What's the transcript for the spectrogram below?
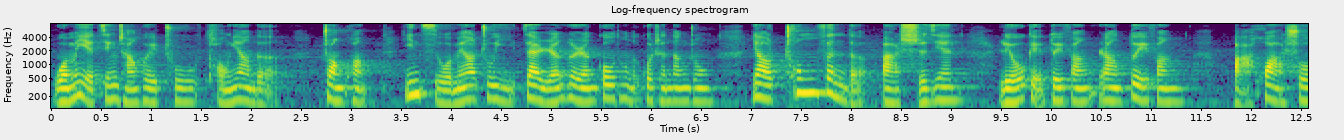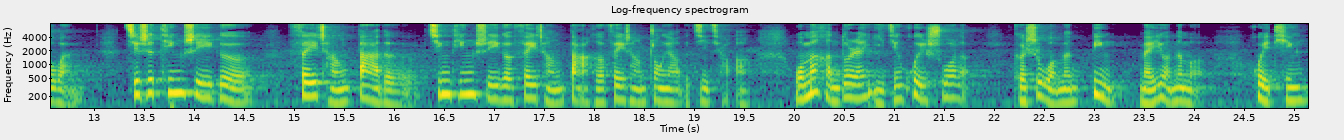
我们也经常会出同样的状况。因此，我们要注意，在人和人沟通的过程当中，要充分的把时间留给对方，让对方把话说完。其实，听是一个非常大的倾听，是一个非常大和非常重要的技巧啊。我们很多人已经会说了，可是我们并没有那么会听，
